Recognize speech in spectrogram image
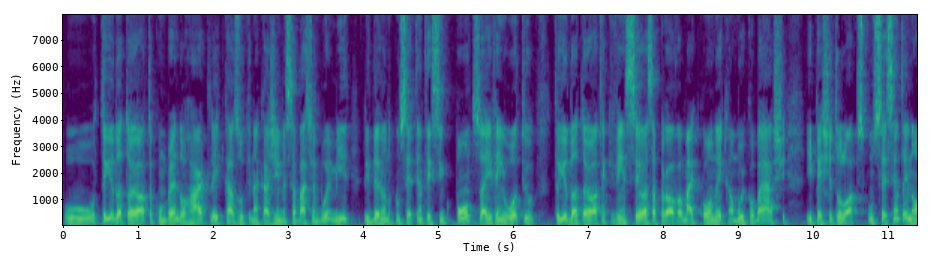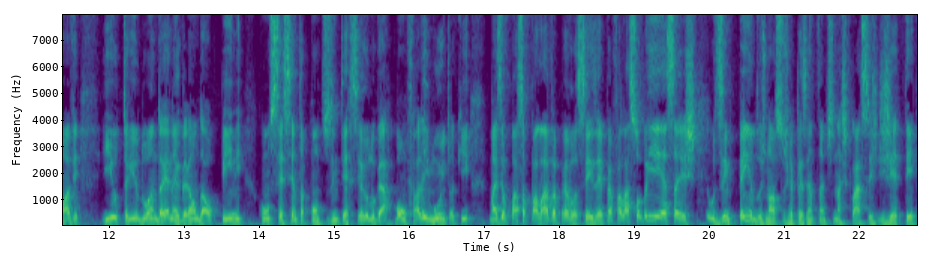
o trio da Toyota com Brandon Hartley, Kazuki Nakajima e Sebastian Buemi, liderando com 75 pontos. Aí vem outro trio da Toyota que venceu essa prova, Mike Conway, Kamui Kobayashi e Pechito Lopes com 69. E o trio do André Negrão da Alpine com 60 pontos em terceiro lugar. Bom, falei muito aqui, mas eu passo a palavra para vocês aí para falar sobre essas, o desempenho dos nossos representantes nas classes de GT.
